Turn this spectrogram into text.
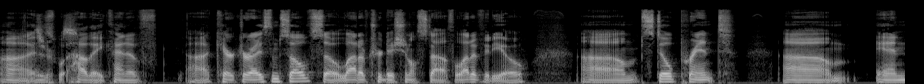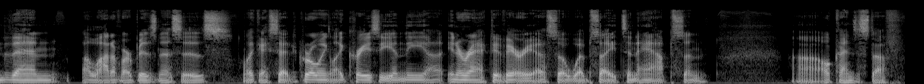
uh, is Service. how they kind of uh, characterize themselves. So a lot of traditional stuff, a lot of video, um, still print, um, and then a lot of our business is, like I said, growing like crazy in the uh, interactive area. So websites and apps and uh, all kinds of stuff.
